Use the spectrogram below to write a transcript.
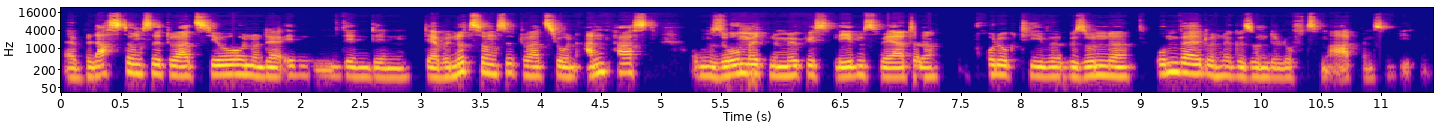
äh, Belastungssituationen und der, den, den, der Benutzungssituation anpasst, um somit eine möglichst lebenswerte, produktive, gesunde Umwelt und eine gesunde Luft zum Atmen zu bieten.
